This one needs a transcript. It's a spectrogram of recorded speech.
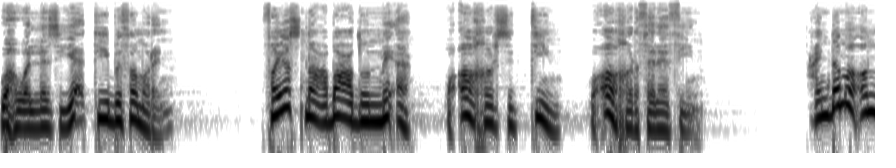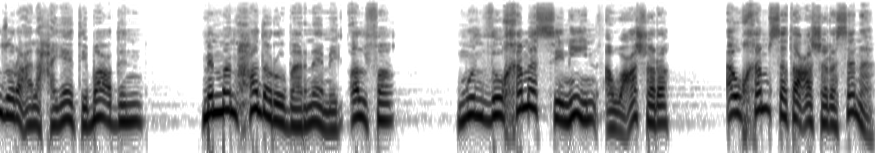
وهو الذي يأتي بثمر فيصنع بعض مئة وآخر ستين وآخر ثلاثين. عندما أنظر على حياة بعض ممن حضروا برنامج ألفا منذ خمس سنين أو عشرة أو خمسة عشر سنة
